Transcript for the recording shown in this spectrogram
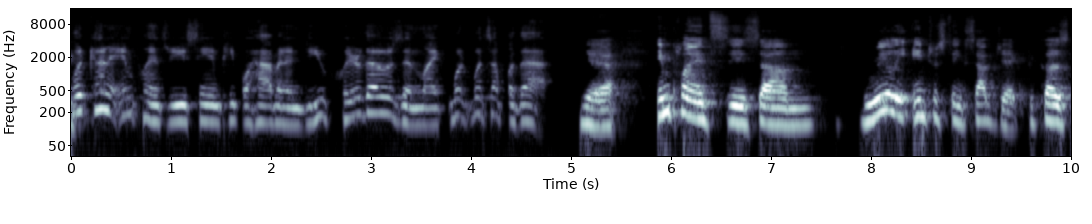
what kind of implants are you seeing people having, and do you clear those? And like what what's up with that? Yeah, implants is um, really interesting subject because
